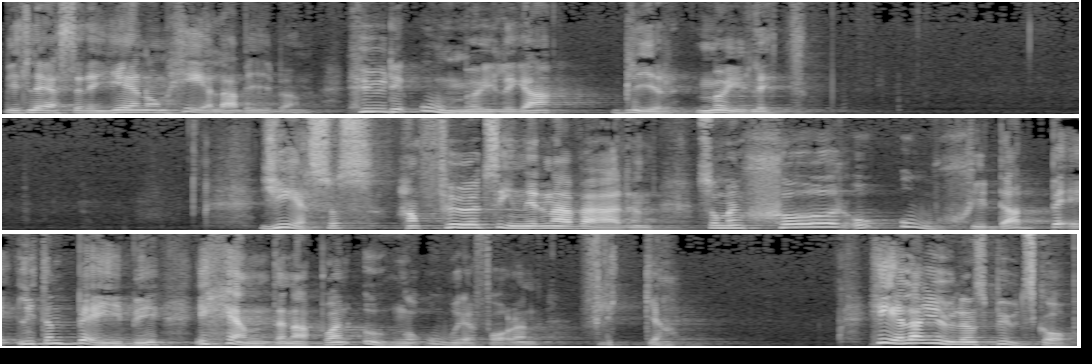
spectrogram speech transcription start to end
vi läser det genom hela Bibeln. Hur det omöjliga blir möjligt. Jesus, han föds in i den här världen som en skör och oskyddad liten baby i händerna på en ung och oerfaren flicka. Hela julens budskap,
